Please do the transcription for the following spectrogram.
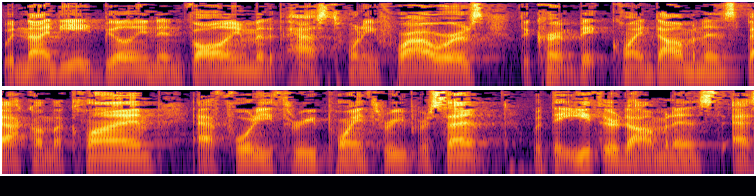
with 98 billion in volume in the past 24 hours. The current Bitcoin dominance back on the climb at 43.3% with the Ether dominance at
